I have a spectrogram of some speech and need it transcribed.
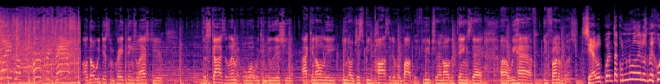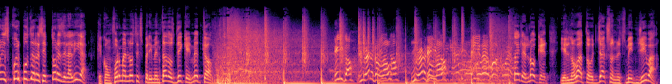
plays a perfect pass. Although we did some great things last year, the sky's the limit for what we can do this year. I can only, you know, just be positive about the future and all the things that uh, we have in front of us. Seattle cuenta con uno de los mejores cuerpos de receptores de la liga, que conforman los experimentados DK Metcalf. Tyler Lockett y el novato Jackson Smith Jiva.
